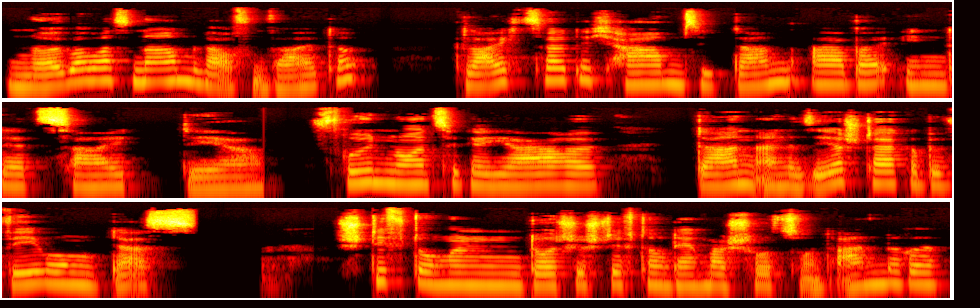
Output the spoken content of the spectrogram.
Neubaumaßnahmen laufen weiter. Gleichzeitig haben Sie dann aber in der Zeit der frühen 90er Jahre dann eine sehr starke Bewegung, dass Stiftungen, Deutsche Stiftung Denkmalschutz und andere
